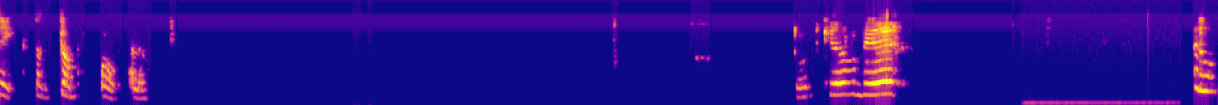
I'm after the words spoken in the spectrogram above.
sake. Done gum. Oh, hello. Don't kill me. Hello.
